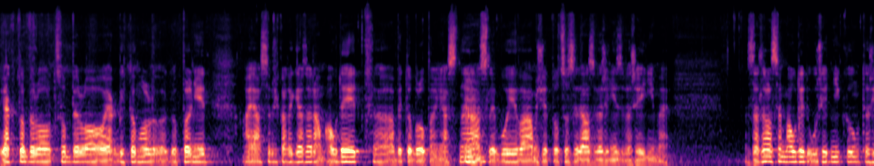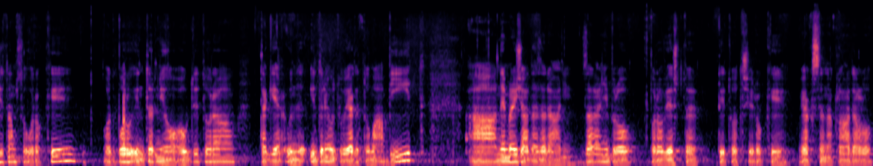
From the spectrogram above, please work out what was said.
jak to bylo, co bylo, jak bych to mohl doplnit. A já jsem říkal, tak já zadám audit, aby to bylo úplně jasné hmm. a slibuji vám, že to, co se dá zveřejnit, zveřejníme. Zadal jsem audit úředníkům, kteří tam jsou roky, odboru interního auditora, tak je, interního auditu, jak to má být, a neměli žádné zadání. Zadání bylo, prověřte tyto tři roky, jak se nakládalo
